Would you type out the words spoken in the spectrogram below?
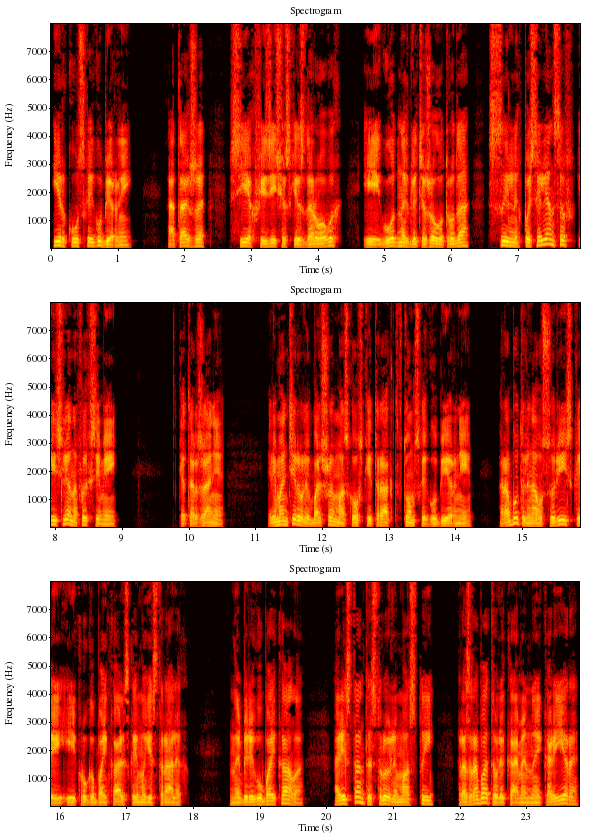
и Иркутской губерний, а также всех физически здоровых и годных для тяжелого труда ссыльных поселенцев и членов их семей. Каторжане ремонтировали большой московский тракт в Томской губернии, работали на Уссурийской и Кругобайкальской магистралях. На берегу Байкала арестанты строили мосты, разрабатывали каменные карьеры,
